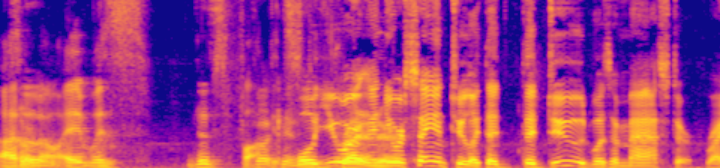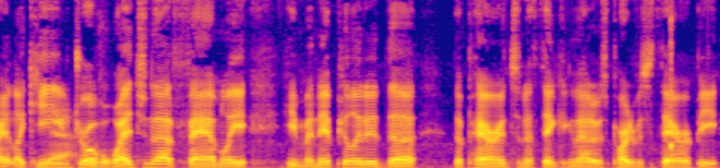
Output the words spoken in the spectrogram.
I don't know. It was This Fuck, fucking Well, you were and you were saying too, like the the dude was a master, right? Like he Yeah. drove a wedge into that family. He manipulated the the parents into thinking that it was part of his therapy.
